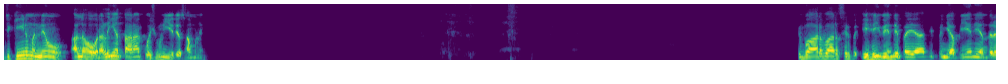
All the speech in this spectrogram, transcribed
ਯਕੀਨ ਮੰਨਿਓ ਆ ਲਾਹੌਰ ਵਾਲੀਆਂ ਤਾਰਾਂ ਕੁਝ ਵੀ ਨਹੀਂ ਇਹਦੇ ਸਾਹਮਣੇ। ਵਾਰ-ਵਾਰ ਸਿਰਫ ਇਹੀ ਵੇਂਦੇ ਪਏ ਆ ਵੀ ਪੰਜਾਬੀਆਂ ਦੇ ਅੰਦਰ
